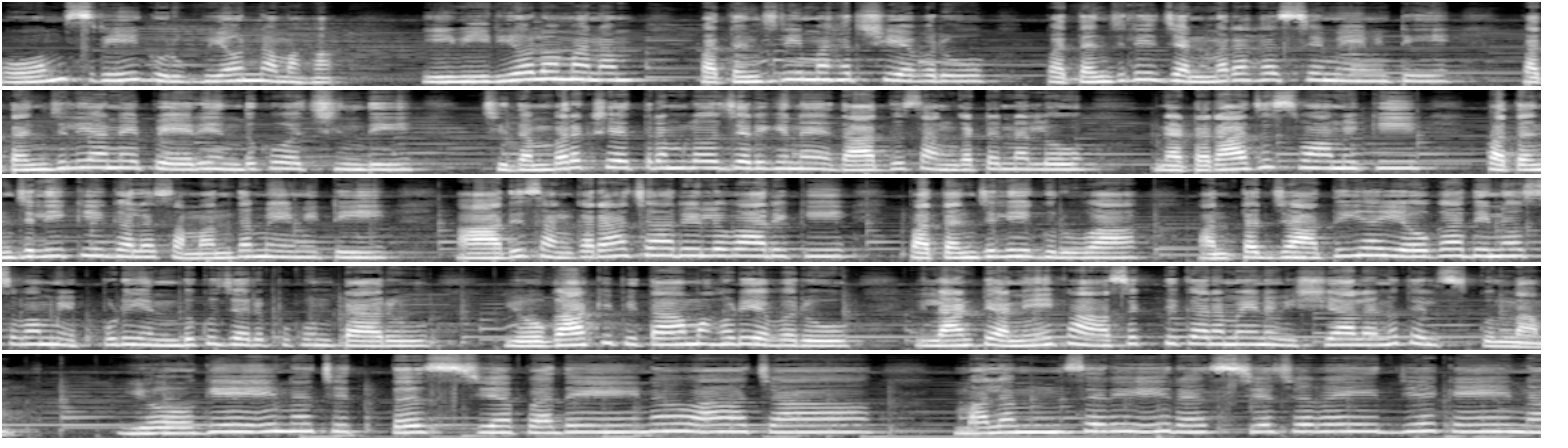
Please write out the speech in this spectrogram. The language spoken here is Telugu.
ఓం శ్రీ గురుభ్యో నమ. ఈ వీడియోలో మనం పతంజలి మహర్షి ఎవరు పతంజలి జన్మ రహస్యం ఏమిటి పతంజలి అనే పేరు ఎందుకు వచ్చింది చిదంబర క్షేత్రంలో జరిగిన యథార్థ సంఘటనలు నటరాజస్వామికి పతంజలికి గల సంబంధం ఏమిటి ఆది శంకరాచార్యుల వారికి పతంజలి గురువా అంతర్జాతీయ యోగా దినోత్సవం ఎప్పుడు ఎందుకు జరుపుకుంటారు? యోగాకి పితామహుడు ఎవరు? ఇలాంటి అనేక ఆసక్తికరమైన విషయాలను తెలుసుకుందాం. యోగేన చిత్తస్య పదేన వాచా మలం శరీరస్య చ వైద్యకేన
